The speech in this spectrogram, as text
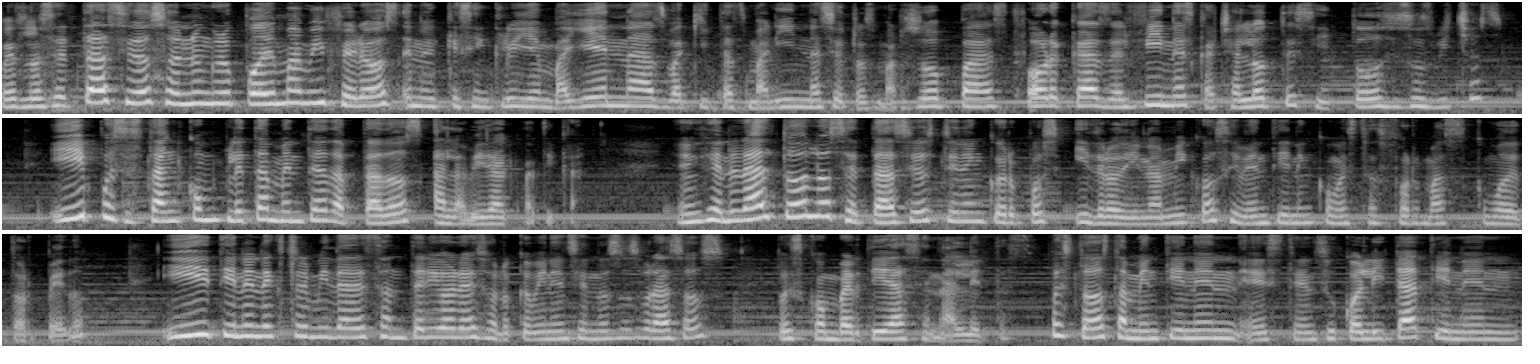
Pues los cetáceos son un grupo de mamíferos en el que se incluyen ballenas, vaquitas marinas y otras marsopas, orcas, delfines, cachalotes y todos esos bichos. Y pues están completamente adaptados a la vida acuática. En general todos los cetáceos tienen cuerpos hidrodinámicos, si ven tienen como estas formas como de torpedo, y tienen extremidades anteriores o lo que vienen siendo sus brazos, pues convertidas en aletas. Pues todos también tienen este, en su colita tienen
